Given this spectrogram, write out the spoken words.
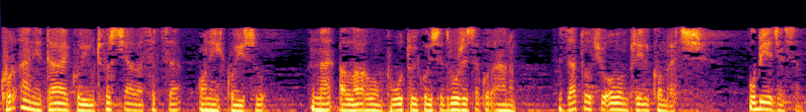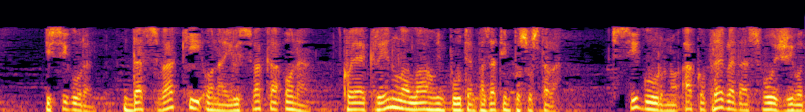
Kur'an je taj koji učvršćava srca onih koji su na Allahovom putu i koji se druže sa Kur'anom. Zato ću ovom prilikom reći. Ubijeđen sam i siguran da svaki ona ili svaka ona koja je krenula Allahovim putem pa zatim posustala sigurno ako pregleda svoj život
